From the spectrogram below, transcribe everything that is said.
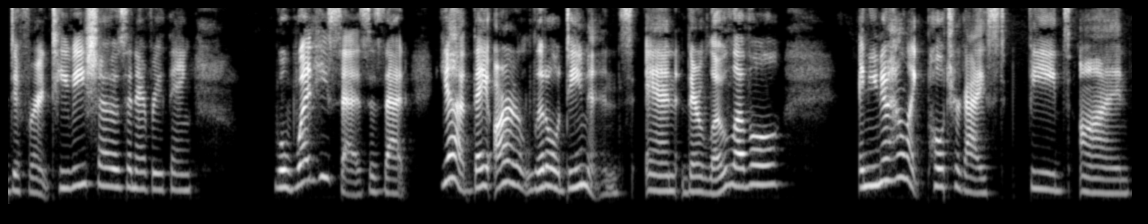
different TV shows and everything. Well, what he says is that, yeah, they are little demons and they're low level. And you know how, like, poltergeist feeds on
